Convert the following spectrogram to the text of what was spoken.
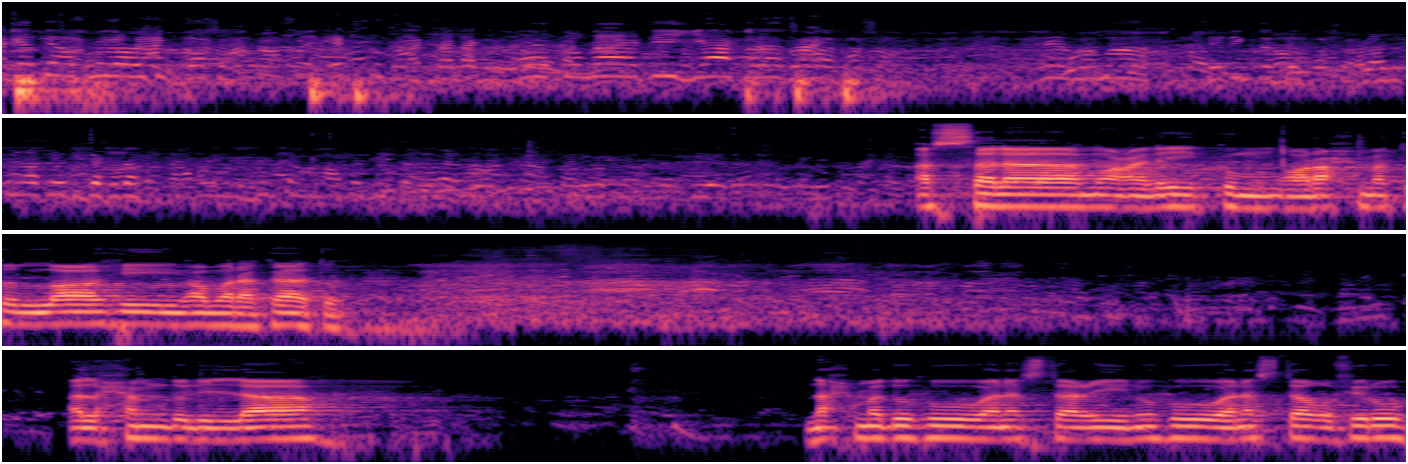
আগে দিয়ে আপনারা ওই যে বসো এ, তোমরা এটি ইয়া করে সবাই বসো এ মামা সেটিং করতে বসো السلام عليكم ورحمة الله وبركاته الحمد لله نحمده ونستعينه ونستغفره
